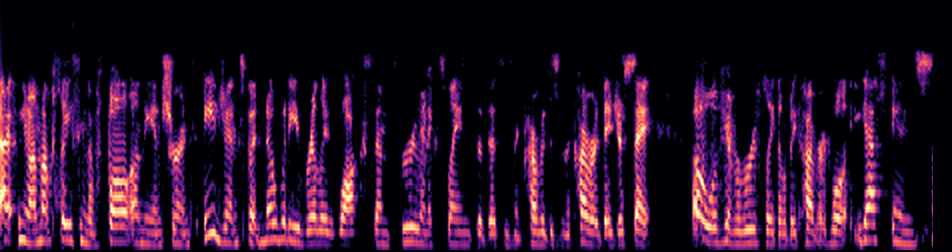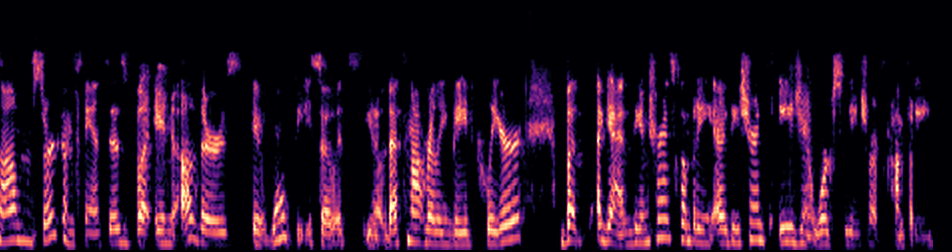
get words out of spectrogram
I, you know, I'm not placing the fault on the insurance agents, but nobody really walks them through and explains that this isn't covered, this isn't covered. They just say, oh, well, if you have a roof leak, it'll be covered. Well, yes, in some circumstances, but in others, it won't be. So it's, you know, that's not really made clear. But again, the insurance company or the insurance agent works for the insurance company.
